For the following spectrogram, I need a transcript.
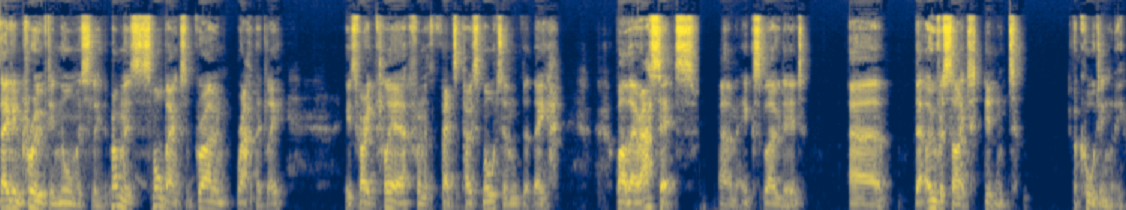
they've improved enormously. The problem is small banks have grown rapidly. It's very clear from the Fed's post-mortem that they, while their assets um, exploded, uh, their oversight didn't accordingly.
